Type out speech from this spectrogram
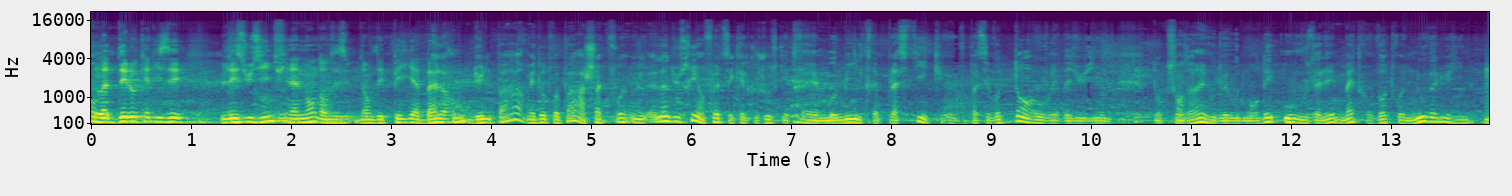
on a, délocalisé les usines finalement dans des, dans des pays à bas coût. D'une part, mais d'autre part, à chaque fois, l'industrie en fait, c'est quelque chose qui est très mobile, très plastique. Vous passez votre temps à ouvrir des usines. Donc sans arrêt, vous devez vous demander où vous allez mettre votre nouvelle usine. Mmh.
